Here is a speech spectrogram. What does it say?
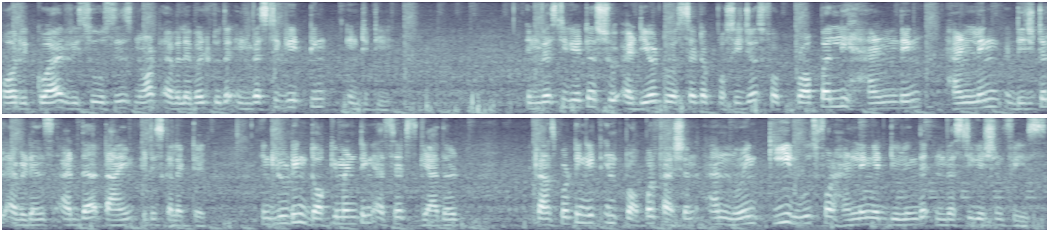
or require resources not available to the investigating entity. Investigators should adhere to a set of procedures for properly handling, handling digital evidence at the time it is collected, including documenting assets gathered, transporting it in proper fashion, and knowing key rules for handling it during the investigation phase.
